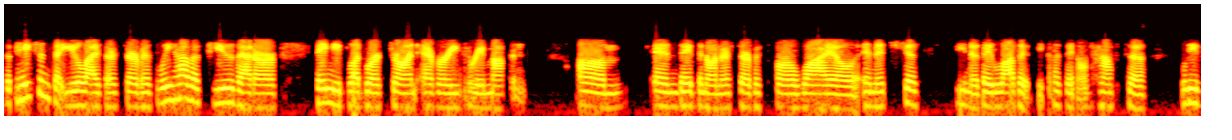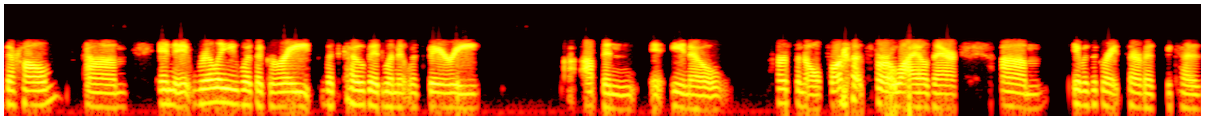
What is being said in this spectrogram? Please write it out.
the patients that utilize our service, we have a few that are they need blood work drawn every three months, um, and they've been on our service for a while, and it's just you know they love it because they don't have to leave their home. Um, and it really was a great with COVID when it was very up in you know personal for us for a while there. Um, it was a great service because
